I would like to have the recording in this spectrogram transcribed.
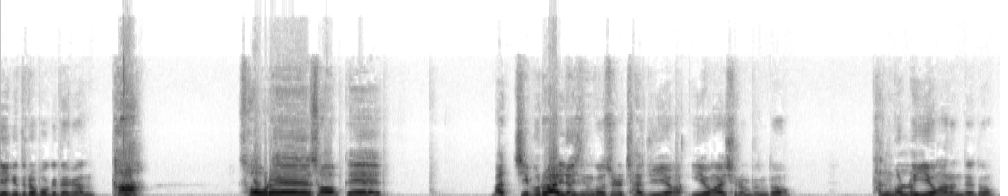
얘기 들어보게 되면 다 서울에서 꽤 맛집으로 알려진 곳을 자주 이용, 하시는 분도 단골로 이용하는데도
